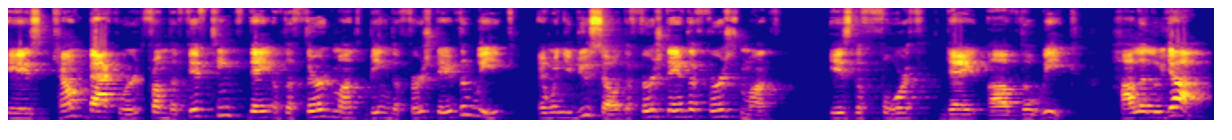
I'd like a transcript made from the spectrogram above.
is count backward from the 15th day of the third month being the first day of the week. And when you do so, the first day of the first month is the fourth day of the week. Hallelujah!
